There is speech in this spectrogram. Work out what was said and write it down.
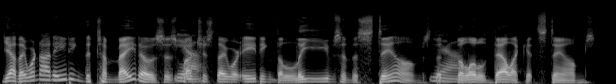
Yeah, they were not eating the tomatoes as much as they were eating the leaves and the stems, the, Yeah. the little delicate stems.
